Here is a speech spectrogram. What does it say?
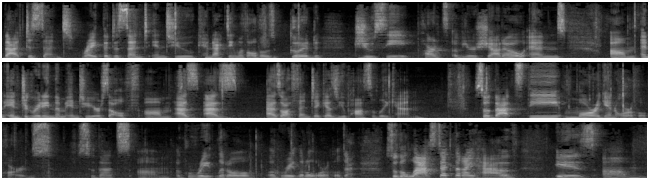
that descent, right? The descent into connecting with all those good, juicy parts of your shadow and um, and integrating them into yourself um, as as as authentic as you possibly can. So that's the Morrigan Oracle cards. So that's um, a great little a great little Oracle deck. So the last deck that I have is um,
